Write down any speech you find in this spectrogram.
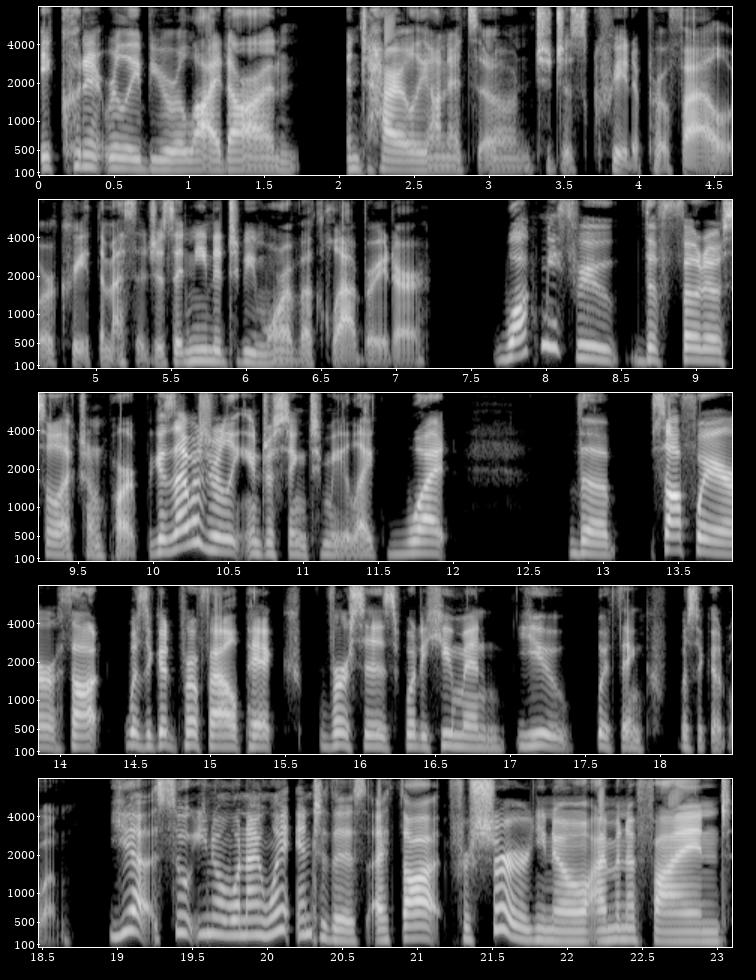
it couldn't really be relied on entirely on its own to just create a profile or create the messages. It needed to be more of a collaborator. Walk me through the photo selection part because that was really interesting to me. Like what the software thought was a good profile pick versus what a human you would think was a good one. Yeah. So, you know, when I went into this, I thought for sure, you know, I'm going to find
